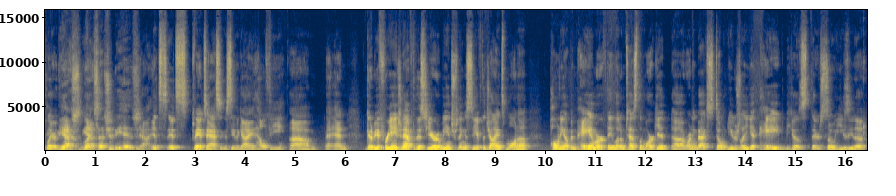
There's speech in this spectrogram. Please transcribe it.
player of the yes, year. Like, yes, that should be his. Yeah, it's it's fantastic to see the guy healthy um, and going to be a free agent after this year. It'll be interesting to see if the Giants want to pony up and pay him or if they let him test the market. Uh, running backs don't usually get paid because they're so easy to, to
